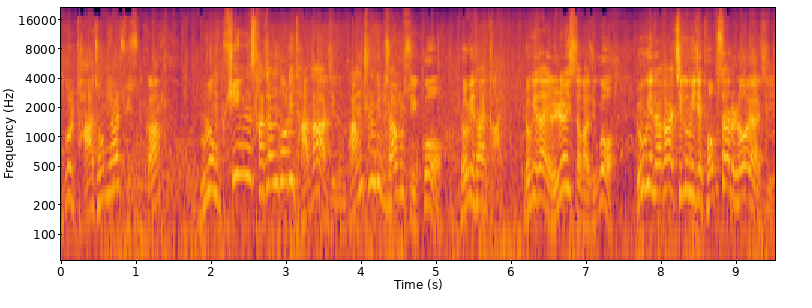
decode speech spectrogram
이걸 다 정리할 수 있을까? 물론 퀸 사정거리 다다 지금 방출기도 잡을 수 있고 벽이 다 가- 벽이 다 열려 있어가지고 여기다가 지금 이제 법사를 넣어야지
